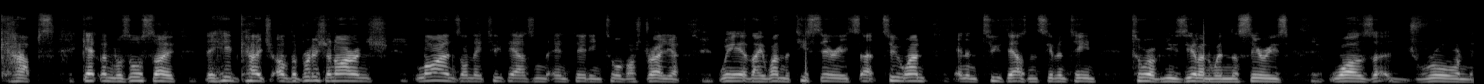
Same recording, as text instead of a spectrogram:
Cups. Gatland was also the head coach of the British and Orange Lions on their 2013 tour of Australia, where they won the Test Series 2 uh, 1, and in 2017 tour of New Zealand when the series was drawn.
